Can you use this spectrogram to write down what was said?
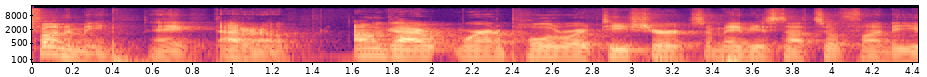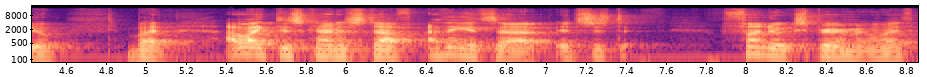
fun to me. Hey, I don't know. I'm a guy wearing a Polaroid T-shirt, so maybe it's not so fun to you. But I like this kind of stuff. I think it's a it's just fun to experiment with.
